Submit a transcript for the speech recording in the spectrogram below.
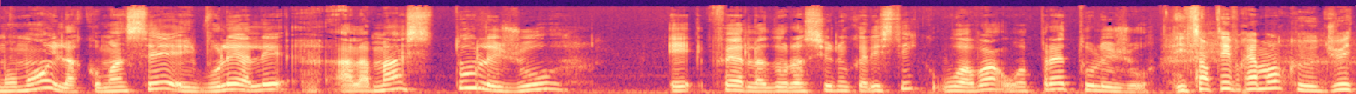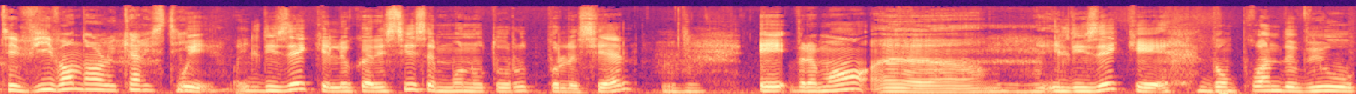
moment, il a commencé, il voulait aller à la messe tous les jours et faire l'adoration eucharistique ou avant ou après tous les jours. Il sentait vraiment que Dieu était vivant dans l'Eucharistie. Oui, il disait que l'Eucharistie, c'est mon autoroute pour le ciel. Mhm. Et vraiment, euh, il disait que d'un point de vue euh,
